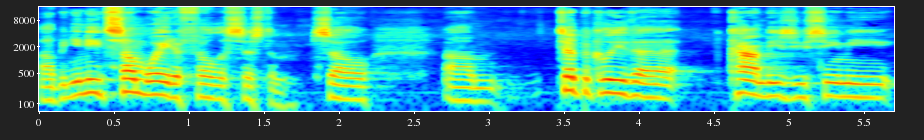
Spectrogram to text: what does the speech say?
uh, but you need some way to fill the system. So um, typically the combis you see me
